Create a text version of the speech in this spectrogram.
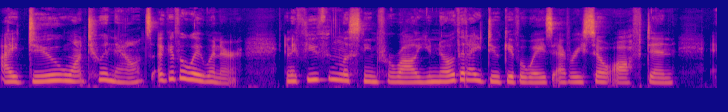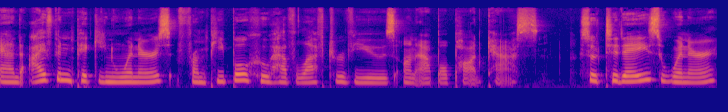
I do want to announce a giveaway winner. And if you've been listening for a while, you know that I do giveaways every so often. And I've been picking winners from people who have left reviews on Apple Podcasts. So today's winner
